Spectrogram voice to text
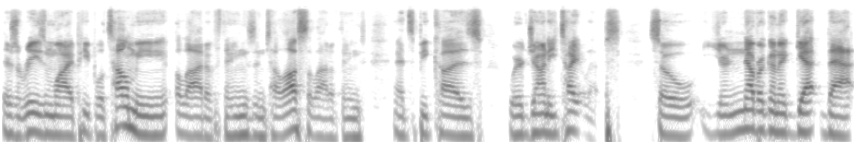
There's a reason why people tell me a lot of things and tell us a lot of things. And it's because we're Johnny Tightlips. So you're never going to get that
